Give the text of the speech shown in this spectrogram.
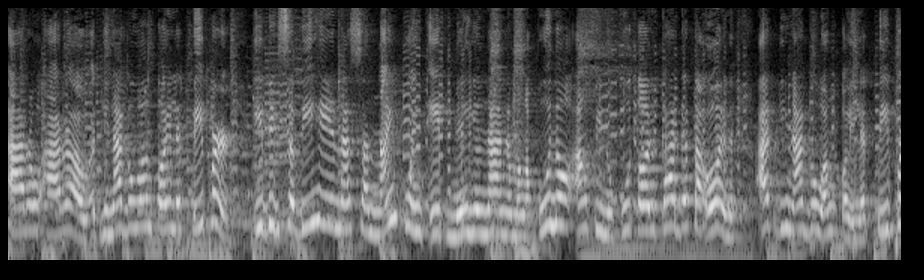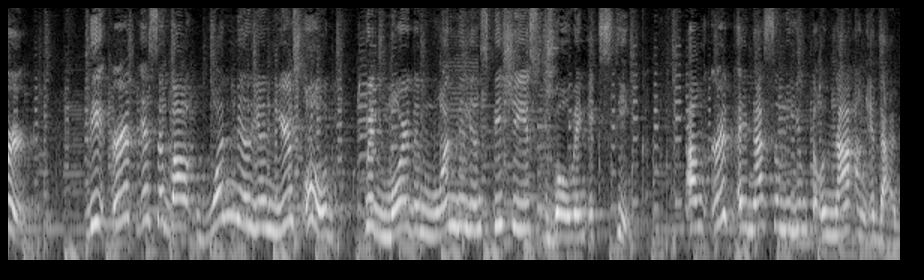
araw-araw at ginagawang toilet paper. Ibig sabihin nasa 9.8 million na ng mga puno ang pinuputol kada taon at ginagawang toilet paper. The Earth is about 1 million years old with more than 1 million species going extinct. Ang Earth ay nasa milyong taon na ang edad.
